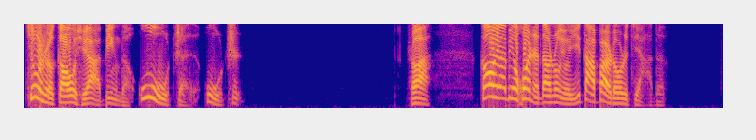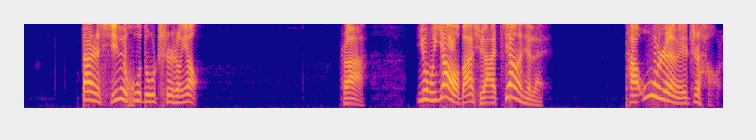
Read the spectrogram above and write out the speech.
就是高血压病的误诊误治，是吧？高血压病患者当中有一大半都是假的，但是稀里糊涂吃上药，是吧？用药把血压降下来，他误认为治好了，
